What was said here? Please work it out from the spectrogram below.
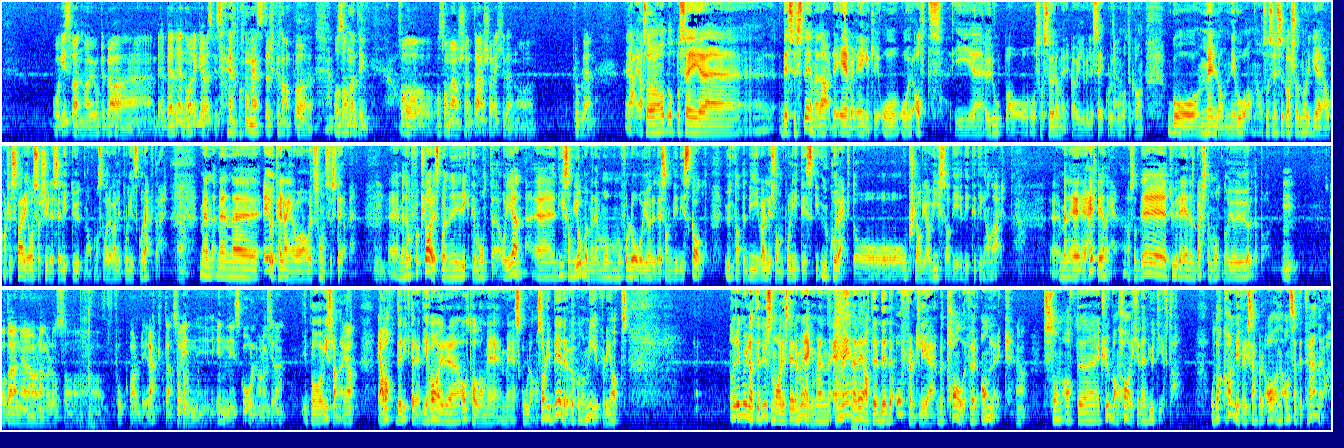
og Island har jo gjort det bra, eh, bedre enn Norge hvis vi ser på mesterskap og, og sånne ting. Og, og som jeg har skjønt der, så er ikke det noe problem. Nei, altså, holdt på å si eh, Det systemet der, det er vel egentlig overalt i eh, Europa og også Sør-Amerika, vil, vil jeg si, hvor du på en måte kan gå mellom nivåene. Og så syns jeg kanskje at Norge, og kanskje Sverige også, skiller seg litt ut med at man skal være veldig politisk korrekt der. Ja. Men, men eh, jeg er jo tilhenger av, av et sånt system. Eh, Men det må forklares på en riktig måte. Og igjen, eh, de som jobber med det, må, må få lov å gjøre det som de, de skal. Uten at det blir veldig sånn politisk ukorrekt og, og oppslag i avisa, de, de, de tingene der. Eh, Men jeg er helt enig. Altså, det tror jeg er den beste måten å gjøre det på. Mm. Og der nede har de vel også fotball direkte, altså inn i, inn i skolen, har de ikke det? På Island? eller? Ja. Ja da, det er riktig det. De har eh, avtaler med, med skolene. Og så har de bedre økonomi, fordi at Nå er det mulig at det er du som arresterer meg, men jeg mener det at det, det, offentlige betaler for anlegg. Ja. Sånn at eh, klubbene har ikke den utgifta. Og da kan de f.eks. ansette trenere.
